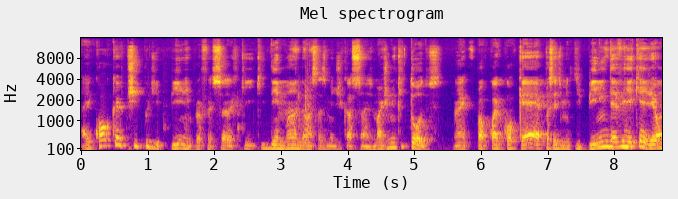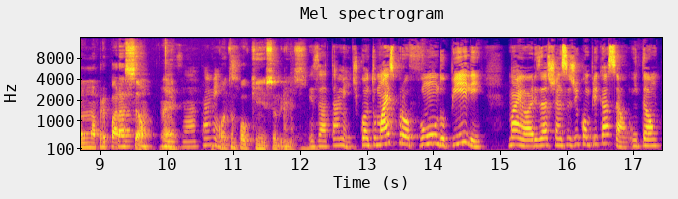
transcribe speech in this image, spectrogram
Aí qualquer tipo de peeling, professor, que, que demandam essas medicações? Imagino que todos. Né? Qualquer procedimento de peeling deve requerer uma preparação. Né? Exatamente. Conta um pouquinho sobre isso. Exatamente. Quanto mais profundo o peeling, maiores as chances de complicação. Então,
